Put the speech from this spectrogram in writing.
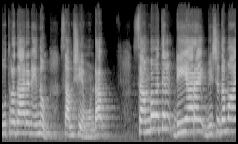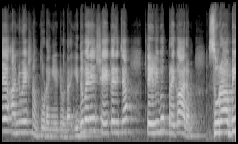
സൂത്രധാരൻ എന്നും സംശയമുണ്ട്. സംഭവത്തിൽ ഡി ആർ ഐ വിശദമായ അന്വേഷണം തുടങ്ങിയിട്ടുണ്ട്. ഇതുവരെ ശേഖരിച്ച തെളിവ് പ്രകാരം സുറാബി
